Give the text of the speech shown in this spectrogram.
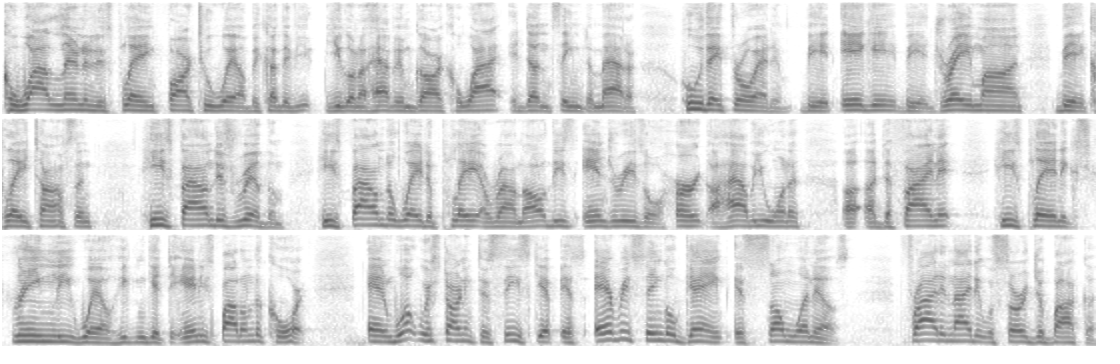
Kawhi Leonard is playing far too well because if you, you're going to have him guard Kawhi, it doesn't seem to matter who they throw at him, be it Iggy, be it Draymond, be it Klay Thompson. He's found his rhythm. He's found a way to play around all these injuries or hurt or however you want to uh, uh, define it. He's playing extremely well. He can get to any spot on the court. And what we're starting to see, Skip, is every single game is someone else. Friday night it was Serge Ibaka.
